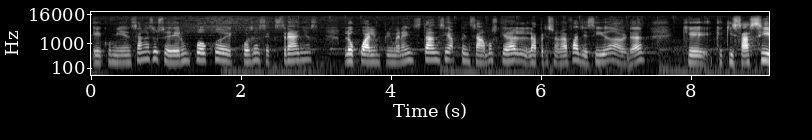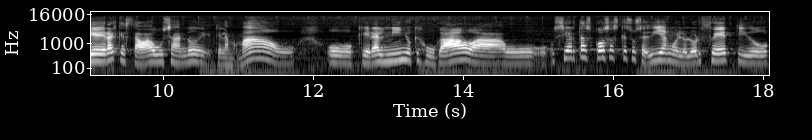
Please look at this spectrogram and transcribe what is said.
Eh, comienzan a suceder un poco de cosas extrañas, lo cual en primera instancia pensábamos que era la persona fallecida, ¿verdad? Que, quizás sí era el que estaba abusando de, la mamá o, que era el niño que jugaba o, ciertas cosas que sucedían o el olor fétido,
